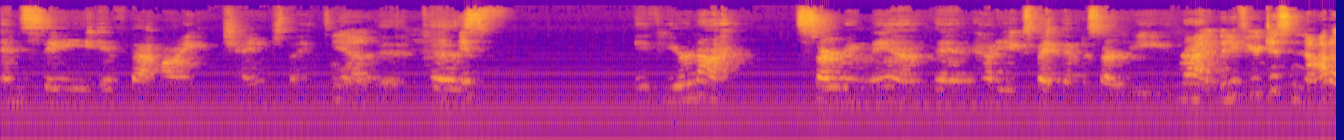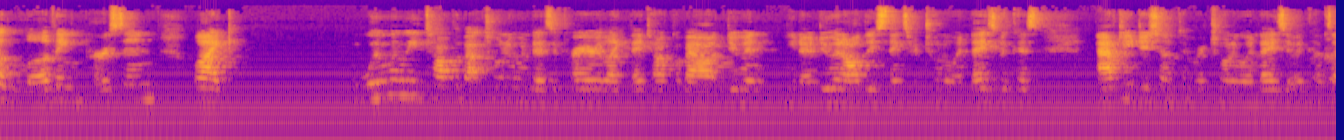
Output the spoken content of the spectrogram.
and see if that might change things a Yeah. little bit. Because if you're not serving them, then how do you expect them to serve you? Right, but if you're just not a loving person, like when we talk about 21 days of prayer, like they talk about doing, you know, doing all these things for 21 days because after you do something for 21 days, it becomes a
